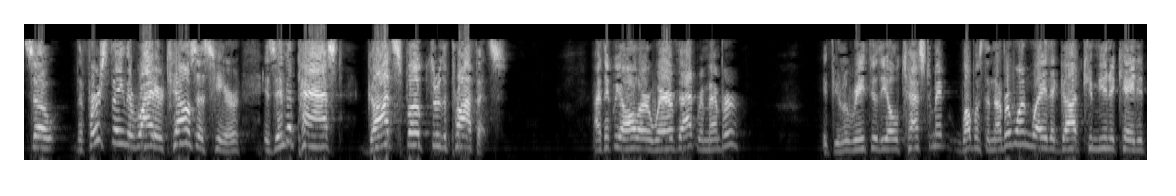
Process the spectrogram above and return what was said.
So, the first thing the writer tells us here is in the past, God spoke through the prophets. I think we all are aware of that, remember? If you read through the Old Testament, what was the number one way that God communicated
